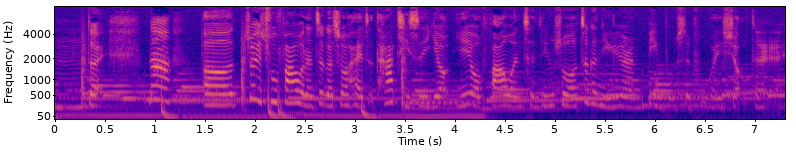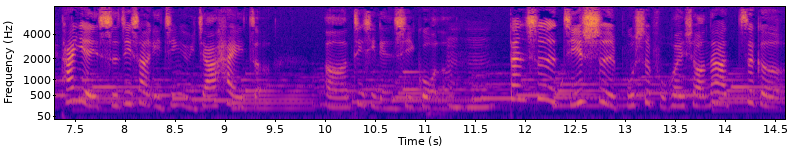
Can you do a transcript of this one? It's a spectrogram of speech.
嗯，对。那呃最初发文的这个受害者，他其实有也有发文澄清说，这个女艺人并不是普惠秀。对。他也实际上已经与加害者呃进行联系过了。嗯哼。但是即使不是普惠秀，那这个。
